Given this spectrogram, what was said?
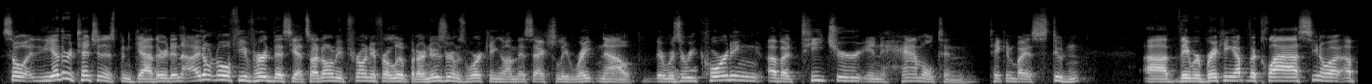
so the other attention has been gathered, and I don't know if you've heard this yet, so I don't want to be throwing you for a loop, but our newsroom's working on this actually right now. There was a recording of a teacher in Hamilton taken by a student. Uh, they were breaking up the class, you know, a, a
